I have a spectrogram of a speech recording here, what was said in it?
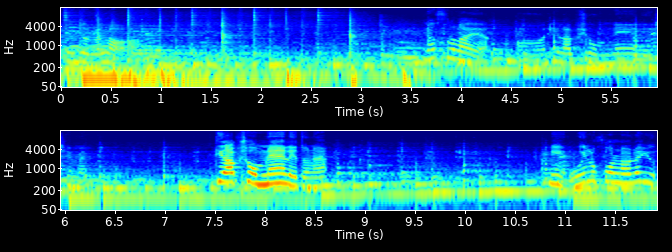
เล่นจบแล้วหรอนั่นคืออะไรอะ อ๋อ ที่รับชมแน่เลยใช่ไหม ที่รับชมแน่เลยตัวนี้นนี่ อุ้ยทุกคนเราได้อยู่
